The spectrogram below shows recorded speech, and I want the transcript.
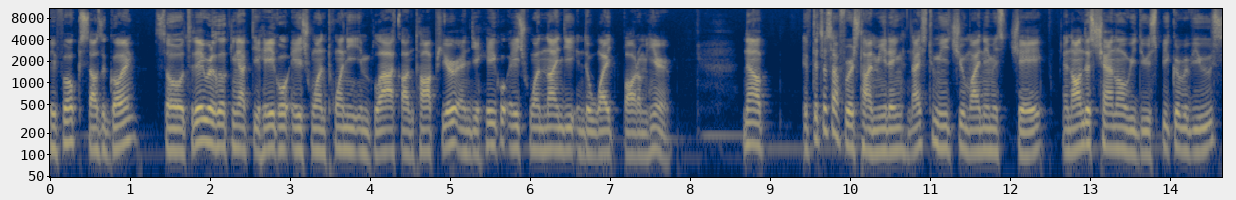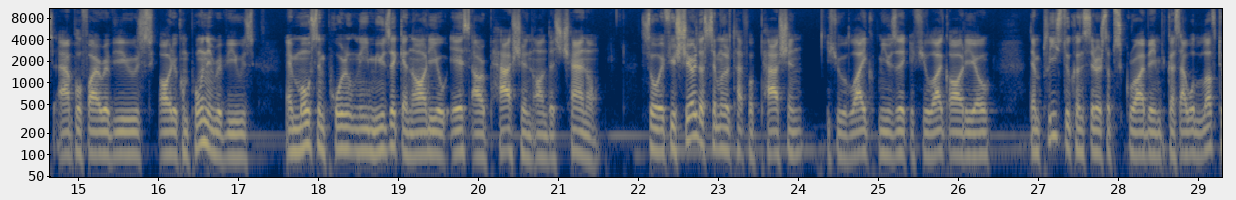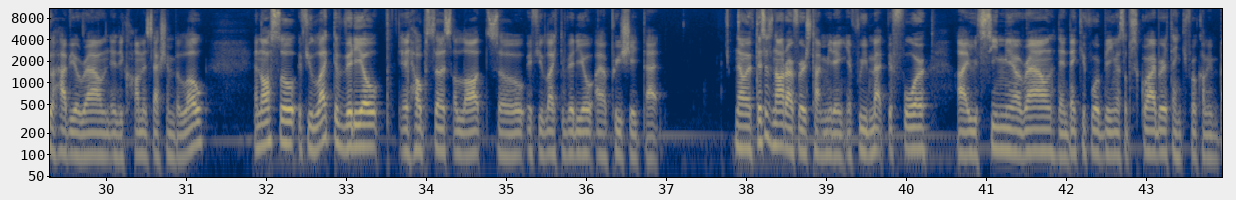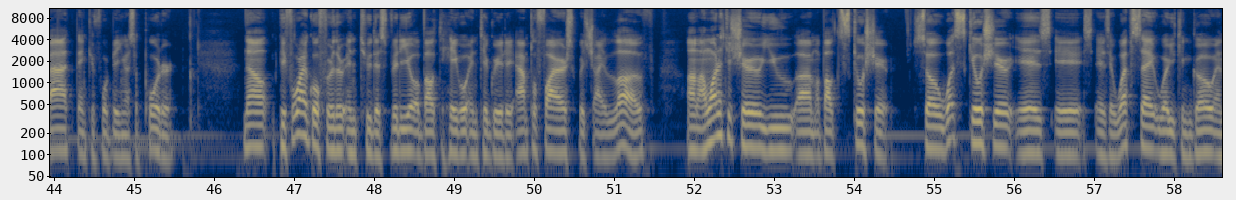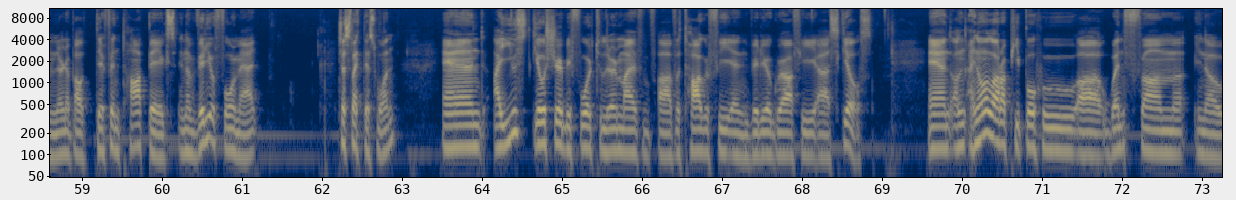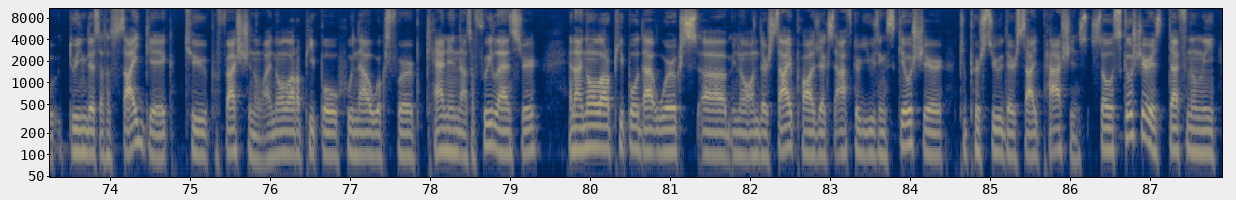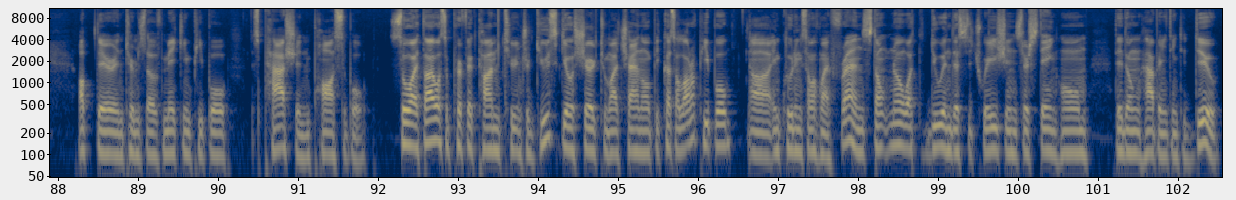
Hey folks, how's it going? So today we're looking at the Hegel H120 in black on top here and the Hegel H190 in the white bottom here. Now, if this is our first time meeting, nice to meet you. My name is Jay and on this channel we do speaker reviews, amplifier reviews, audio component reviews, and most importantly, music and audio is our passion on this channel. So if you share the similar type of passion, if you like music, if you like audio, then please do consider subscribing because I would love to have you around in the comment section below. And also, if you like the video, it helps us a lot. So if you like the video, I appreciate that. Now, if this is not our first time meeting, if we met before, uh, you've seen me around, then thank you for being a subscriber. Thank you for coming back. Thank you for being a supporter. Now, before I go further into this video about the Hegel integrated amplifiers, which I love, um, I wanted to share you um, about Skillshare. So what Skillshare is, is, is a website where you can go and learn about different topics in a video format, just like this one. And I used Skillshare before to learn my uh, photography and videography uh, skills. And I know a lot of people who uh, went from you know doing this as a side gig to professional. I know a lot of people who now works for Canon as a freelancer and I know a lot of people that works, uh, you know, on their side projects after using Skillshare to pursue their side passions. So Skillshare is definitely up there in terms of making people's passion possible. So I thought it was a perfect time to introduce Skillshare to my channel because a lot of people, uh, including some of my friends, don't know what to do in this situation. They're staying home. They don't have anything to do.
